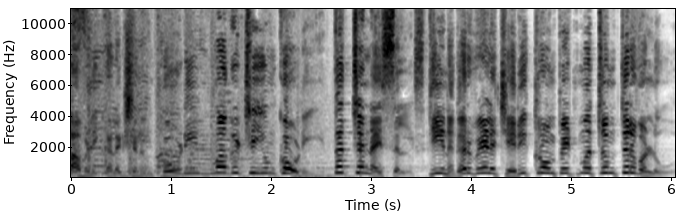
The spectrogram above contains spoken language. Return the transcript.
தீபாவளி கலெக்ஷனும் கோடி மகிழ்ச்சியும் கோடி. The Chennai silks T Nagar Velachery Chromepet மற்றும் திருவள்ளூர்.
